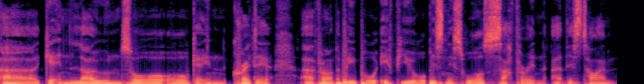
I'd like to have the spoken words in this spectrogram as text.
uh, getting loans or, or getting credit uh, from other people if your business was suffering at this time.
